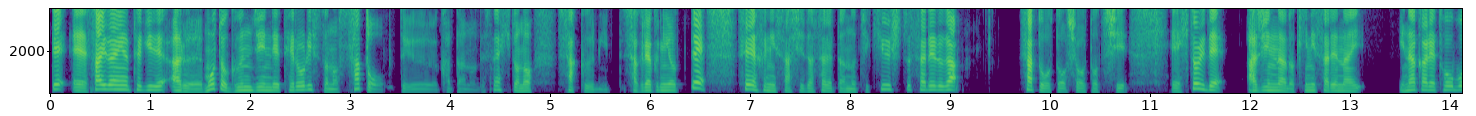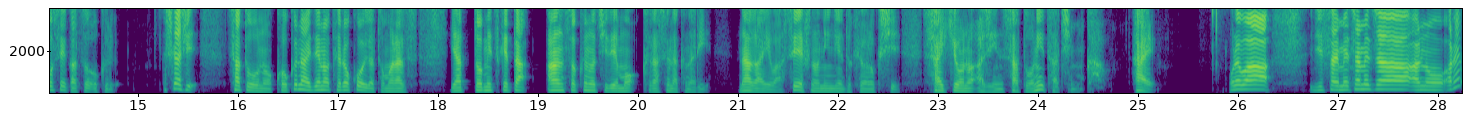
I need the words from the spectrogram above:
て、え最大の敵である元軍人でテロリストの佐藤という方のですね人の策策略によって政府に差し出された後救出されるが佐藤と衝突し、えー、一人でアジンなど気にされない田舎で逃亡生活を送る。しかし佐藤の国内でのテロ行為が止まらずやっと見つけた安息の地でも暮らせなくなり永井は政府の人間と協力し最強のアジン佐藤に立ち向かう。はい。これは実際めちゃめちゃあのあれ？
